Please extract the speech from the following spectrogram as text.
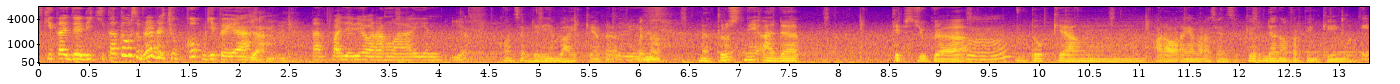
kita jadi kita tuh sebenarnya udah cukup gitu ya, Ya, tanpa jadi orang lain. iya, Konsep dirinya baik ya berarti. Iya. benar. Nah terus nih ada tips juga Hmm, untuk yang orang-orang yang merasa insecure dan overthinking. Oke.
